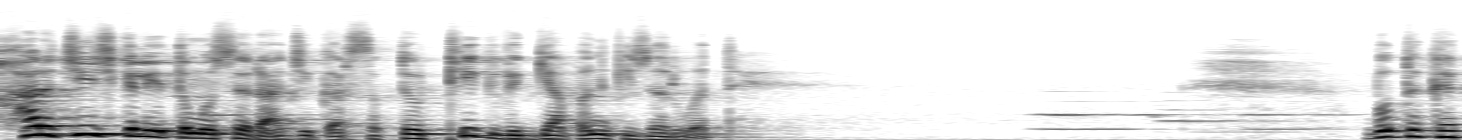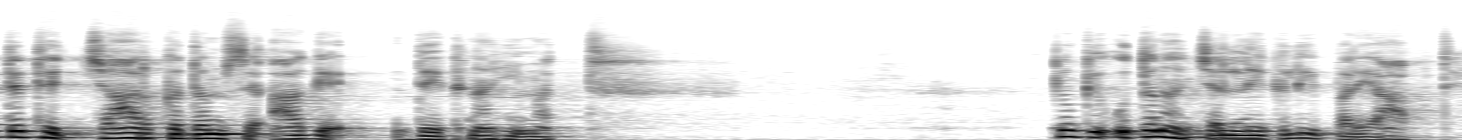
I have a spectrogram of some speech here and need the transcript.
हर चीज़ के लिए तुम उसे राज़ी कर सकते हो, ठीक विज्ञापन की ज़रूरत है। बुद्ध कहते थे, चार कदम से आगे देखना ही मत, क्योंकि उतना चलने के लिए पर्याप्त है।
